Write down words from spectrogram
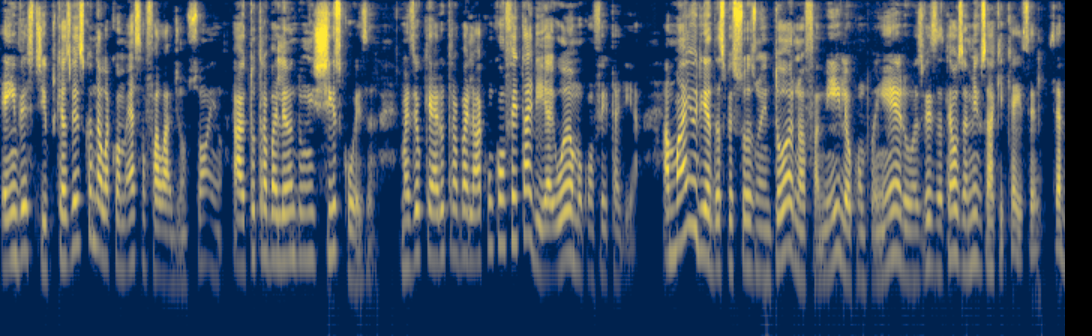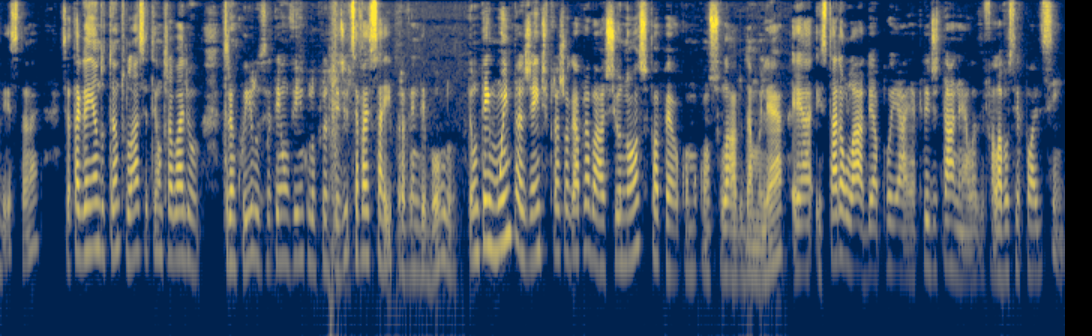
É investir, porque às vezes quando ela começa a falar de um sonho, ah, eu estou trabalhando em X coisa, mas eu quero trabalhar com confeitaria, eu amo confeitaria. A maioria das pessoas no entorno, a família, o companheiro, às vezes até os amigos, ah, que que é isso? Você é besta, né? Você está ganhando tanto lá, você tem um trabalho tranquilo, você tem um vínculo protegido, você vai sair para vender bolo. Então tem muita gente para jogar para baixo. E o nosso papel como consulado da mulher é estar ao lado, é apoiar, é acreditar nelas e falar você pode sim.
